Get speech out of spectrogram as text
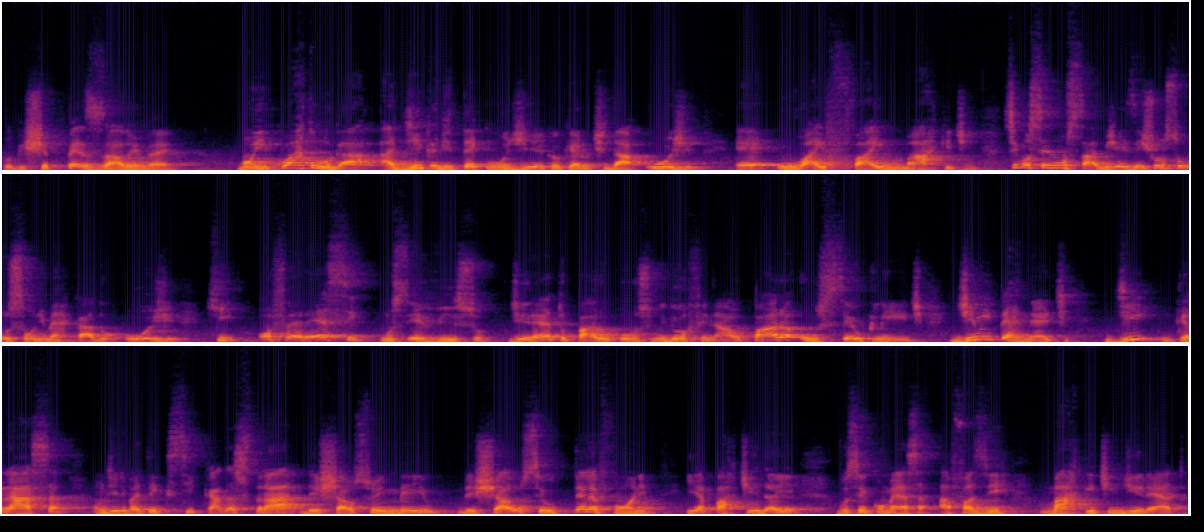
O bicho é pesado, hein, velho? Bom, em quarto lugar, a dica de tecnologia que eu quero te dar hoje é o Wi-Fi Marketing. Se você não sabe, já existe uma solução de mercado hoje que oferece um serviço direto para o consumidor final, para o seu cliente, de uma internet de graça, onde ele vai ter que se cadastrar, deixar o seu e-mail, deixar o seu telefone e a partir daí você começa a fazer marketing direto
